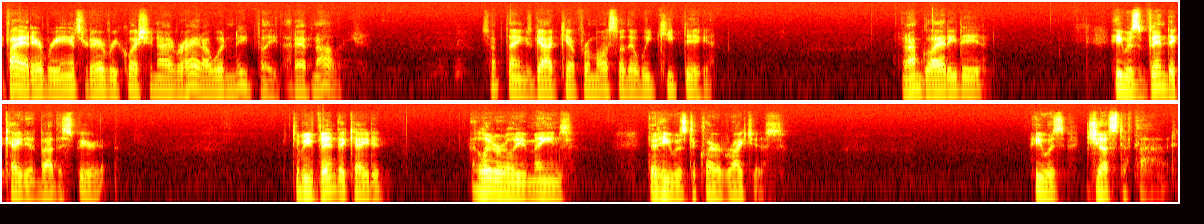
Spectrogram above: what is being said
If I had every answer to every question I ever had, I wouldn't need faith. I'd have knowledge. Some things God kept from us so that we'd keep digging. And I'm glad He did. He was vindicated by the Spirit. To be vindicated Literally, it means that he was declared righteous. He was justified.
